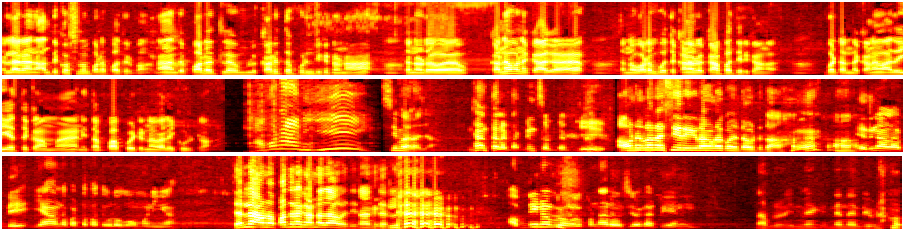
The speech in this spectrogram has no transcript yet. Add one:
எல்லாரும் அந்த அதுக்கோசரம் தான் படம் பார்த்துருப்பாங்க. நான் அந்த படத்துல உங்களுக்கு கருத்தை புரிஞ்சுக்கிட்டோன்னா. தன்னோட கணவனுக்காக. தன்னோட உடம்பு வந்து கணவரை காப்பாத்திருக்காங்க. ஆ. பட் அந்த கணவன் அதை ஏத்துக்காம நீ தப்பா போயிட்டுன்னு வேலைக்கு விட்டுட்டான். அவனா நீ? சீமராஜா. நான் தலை டக்குன்னு சொல்லிட்டேன் எப்படி அவனுங்கெல்லாம் ரசிகர் இருக்கிறாங்களா கொஞ்சம் டவுட் தான். எதனால அப்படி? ஏன் அந்த படத்தை பார்த்து இவ்வளவு கோவம் பண்ணீங்க தெரியல அவனை பார்த்தா காண்டாதான் ஆகுது. நான் தெரியல. அப்படின்னா ப்ரோ உங்களுக்கு பண்ணாரு ஒரு சிவகார்த்திகேயன். என்ன ப்ரோ இனிமே என்ன நன்றி ப்ரோ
